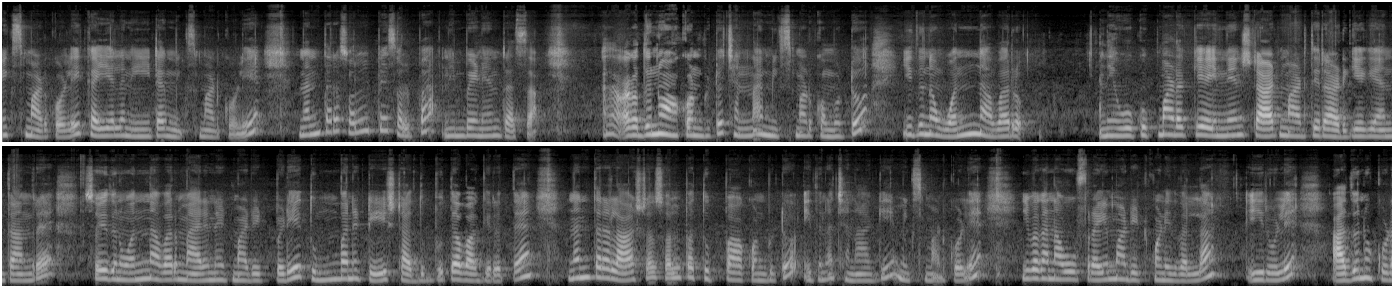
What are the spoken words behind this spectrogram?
ಮಿಕ್ಸ್ ಮಾಡ್ಕೊಳ್ಳಿ, ಕೈಯೆಲ್ಲ ನೀಟಾಗಿ ಮಿಕ್ಸ್ ಮಾಡ್ಕೊಳ್ಳಿ. ನಂತರ ಸ್ವಲ್ಪ ಸ್ವಲ್ಪ ನಿಂಬೆಹಣ್ಣಿನ ರಸ. ಅದನ್ನು ಹಾಕ್ಕೊಂಡ್ಬಿಟ್ಟು ಚೆನ್ನಾಗಿ ಮಿಕ್ಸ್ ಮಾಡ್ಕೊಂಬಿಟ್ಟು ಇದನ್ನು ಒನ್ ಅವರು ನೀವು ಕುಕ್ ಮಾಡೋಕ್ಕೆ ಇನ್ನೇನು ಸ್ಟಾರ್ಟ್ ಮಾಡ್ತೀರಾ ಅಡುಗೆಗೆ ಅಂತ ಅಂದರೆ ಸೊ ಇದನ್ನು ಒನ್ ಅವರ್ ಮ್ಯಾರಿನೇಟ್ ಮಾಡಿಟ್ಬಿಡಿ ತುಂಬಾ ಟೇಸ್ಟ್ ಅದ್ಭುತವಾಗಿರುತ್ತೆ. ನಂತರ ಲಾಸ್ಟಲ್ಲಿ ಸ್ವಲ್ಪ ತುಪ್ಪ ಹಾಕ್ಕೊಂಡ್ಬಿಟ್ಟು ಇದನ್ನು ಚೆನ್ನಾಗಿ ಮಿಕ್ಸ್ ಮಾಡ್ಕೊಳ್ಳಿ. ಇವಾಗ ನಾವು ಫ್ರೈ ಮಾಡಿ ಇಟ್ಕೊಂಡಿದ್ವಲ್ಲ, ಈರುಳ್ಳಿ, ಅದನ್ನು ಕೂಡ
